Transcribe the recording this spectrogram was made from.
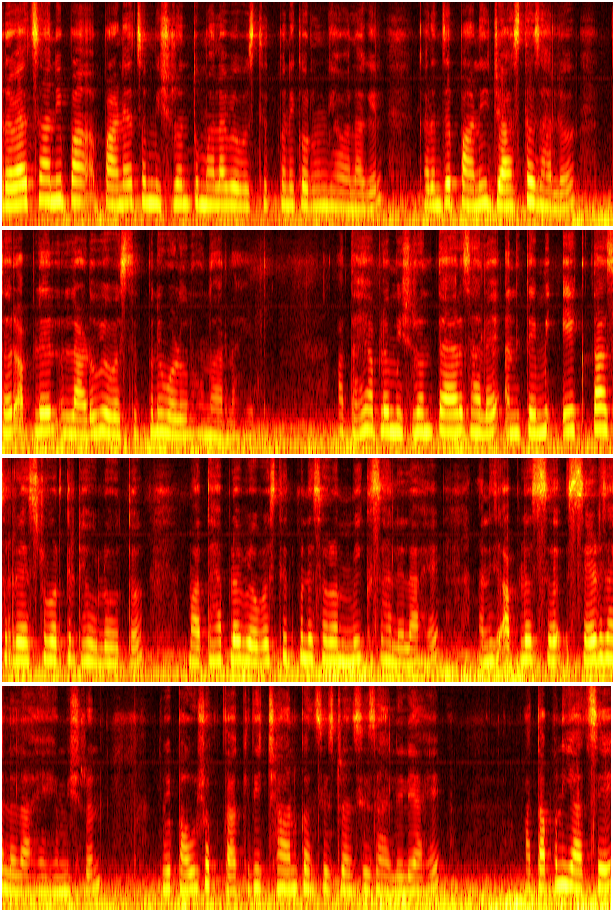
रव्याचं आणि पा पाण्याचं मिश्रण तुम्हाला व्यवस्थितपणे करून घ्यावं लागेल. कारण जर पाणी जास्त झालं तर आपले लाडू व्यवस्थितपणे वळून होणार नाहीत. आता हे आपलं मिश्रण तयार झालं आहे आणि ते मी एक तास रेस्टवरती ठेवलं होतं. मग आता हे आपलं व्यवस्थितपणे सगळं मिक्स झालेलं आहे आणि आपलं स सेट झालेलं आहे हे मिश्रण. तुम्ही पाहू शकता किती छान कन्सिस्टन्सी झालेली आहे. आता आपण याचे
